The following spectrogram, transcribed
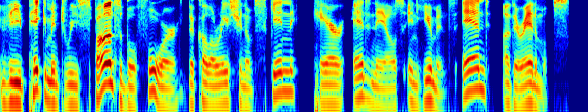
the pigment responsible for the coloration of skin, hair, and nails in humans and other animals.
